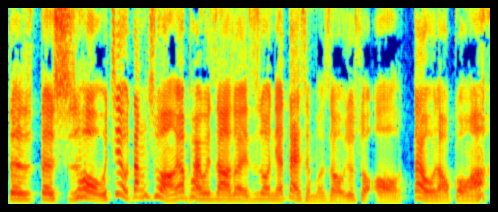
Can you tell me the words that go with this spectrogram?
的的时候，我记得我当初好像要拍婚纱的时候也是说你要带什么的时候，我就说哦，带我老公啊，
